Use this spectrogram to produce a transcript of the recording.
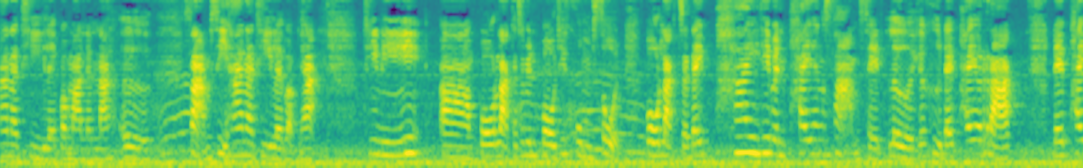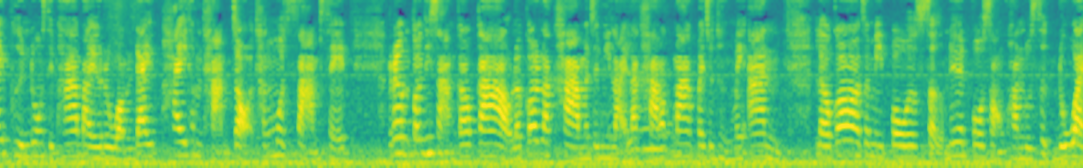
5 นาทีอะไรประมาณนั้นนะเออ3 4 5นาทีอะไรแบบเนี้ยทีนี้อ่าโปรหลักก็จะเป็นโปรที่คุ้มสุด โปรหลักจะได้ไพ่ที่เป็นไพ่ทั้ง 3 เซตเลย ก็คือได้ไพ่รัก ได้ไพ่พื้นดวง 15 ใบรวม ได้ไพ่คำถามเจาะทั้งหมด 3 เซต เริ่มต้นที่ 399 แล้วก็ราคามันจะมีหลายราคามากๆ ไปจนถึงไม่อั้น แล้วก็จะมีโปรเสริมที่เป็นโปรสองความรู้สึกด้วย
